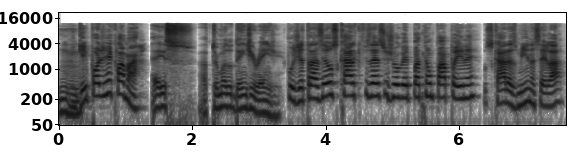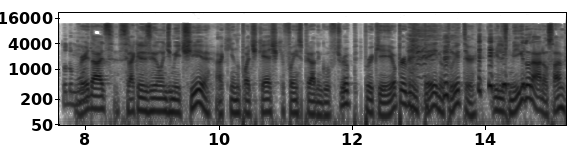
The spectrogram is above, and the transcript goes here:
Uhum. Ninguém pode reclamar. É isso. A turma do Dandy Range. Podia trazer os caras que fizeram esse jogo aí pra ter um papo aí, né? Os caras, minas, sei lá, todo mundo. Verdade. Será que eles iam admitir aqui no podcast que foi inspirado em Goof Troop? Porque eu perguntei no Twitter e eles me ignoraram, sabe?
